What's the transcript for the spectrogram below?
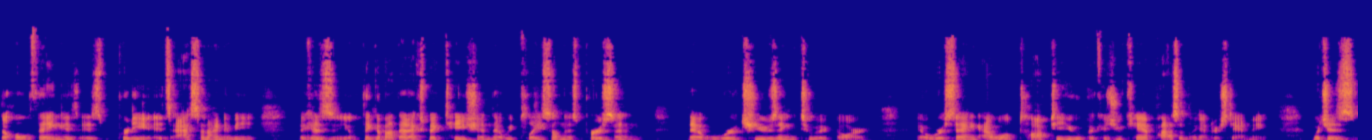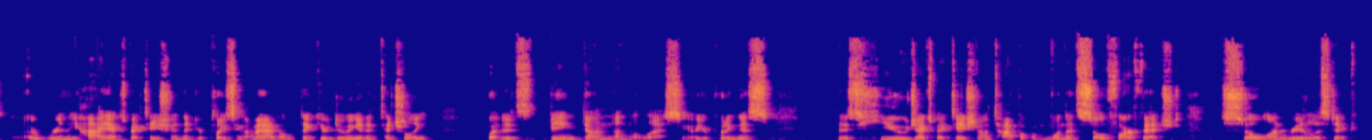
the whole thing is is pretty. It's asinine to me because you know think about that expectation that we place on this person that we're choosing to ignore. You know, we're saying I won't talk to you because you can't possibly understand me, which is a really high expectation that you're placing on. And I don't think you're doing it intentionally, but it's being done nonetheless. You know, you're putting this this huge expectation on top of them, one that's so far fetched, so unrealistic.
